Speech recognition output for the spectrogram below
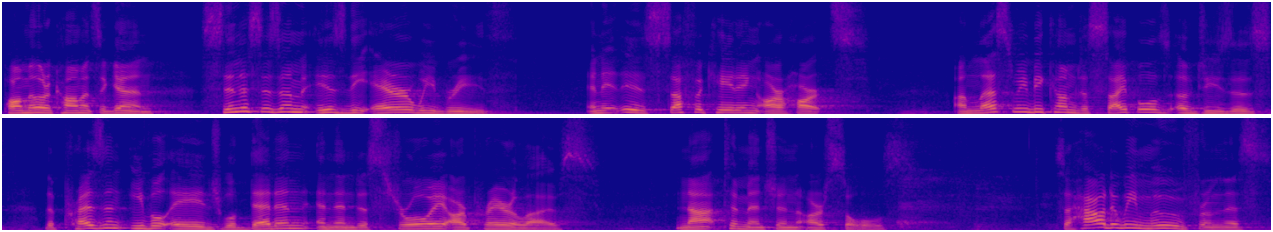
Paul Miller comments again Cynicism is the air we breathe, and it is suffocating our hearts. Unless we become disciples of Jesus, the present evil age will deaden and then destroy our prayer lives, not to mention our souls. So, how do we move from this,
